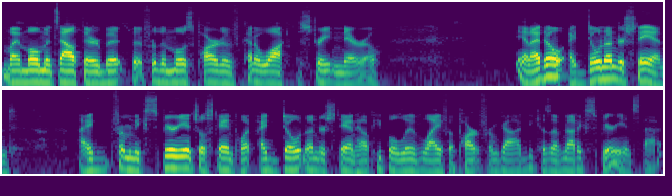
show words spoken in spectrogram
my moments out there, but but for the most part, of kind of walked the straight and narrow. And I don't I don't understand. I from an experiential standpoint, I don't understand how people live life apart from God because I've not experienced that.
